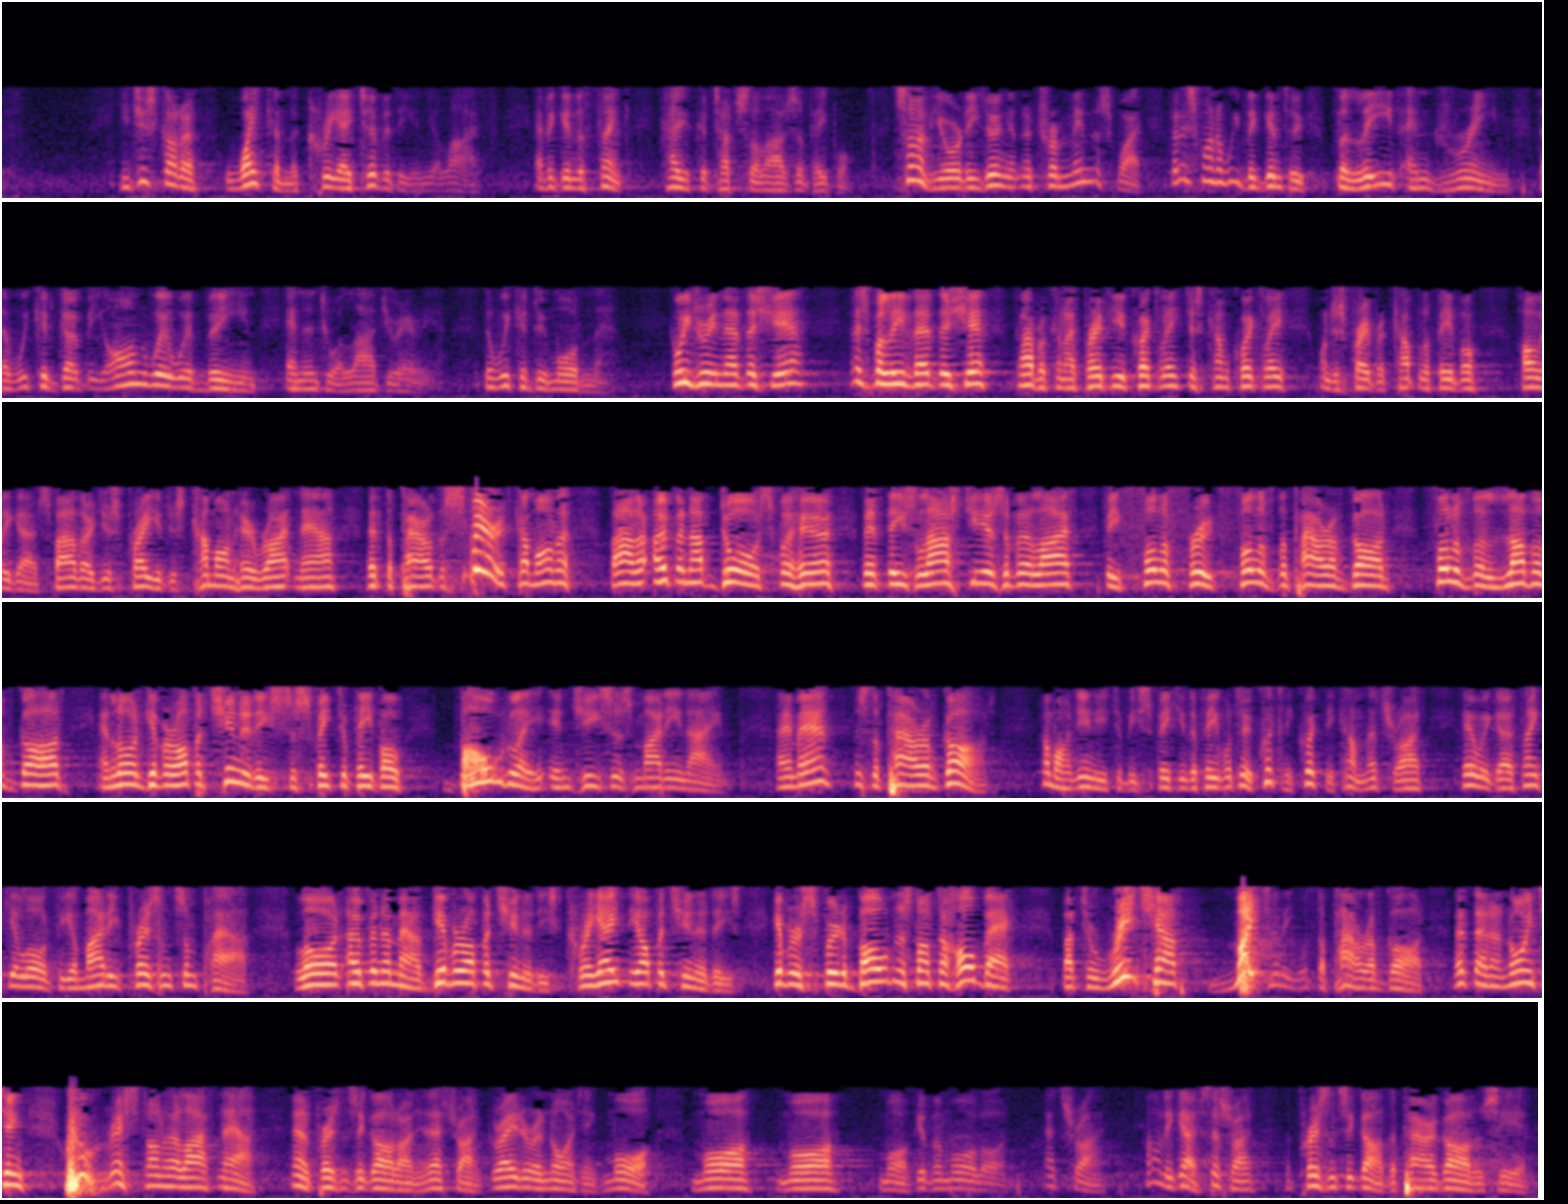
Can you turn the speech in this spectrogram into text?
You just got to waken the creativity in your life and begin to think how you could touch the lives of people. Some of you are already doing it in a tremendous way. But let's why don't we begin to believe and dream that we could go beyond where we've been and into a larger area. That we could do more than that. Can we dream that this year? Let's believe that this year. Barbara, can I pray for you quickly? Just come quickly. I want to just pray for a couple of people. Holy Ghost. Father, I just pray you just come on her right now. Let the power of the Spirit come on her. Father, open up doors for her. Let these last years of her life be full of fruit, full of the power of God, full of the love of God, and Lord, give her opportunities to speak to people boldly in Jesus' mighty name. Amen? This is the power of God. Come on, you need to be speaking to people too. Quickly, quickly, come. That's right. Here we go. Thank you, Lord, for your mighty presence and power. Lord, open her mouth. Give her opportunities. Create the opportunities. Give her a spirit of boldness not to hold back, but to reach out mightily with the power of God. Let that anointing whew, rest on her life now. And the presence of God on you. That's right. Greater anointing. More, more, more, more. Give them more, Lord. That's right. Holy Ghost. That's right. The presence of God, the power of God is here.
